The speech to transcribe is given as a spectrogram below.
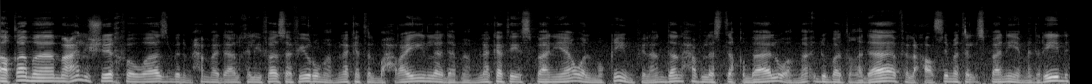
أقام معالي الشيخ فواز بن محمد آل خليفة سفير مملكة البحرين لدى مملكة إسبانيا والمقيم في لندن حفل استقبال ومأدبة غداء في العاصمة الإسبانية مدريد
